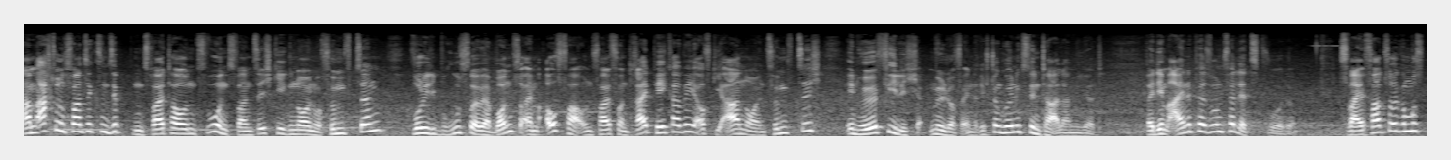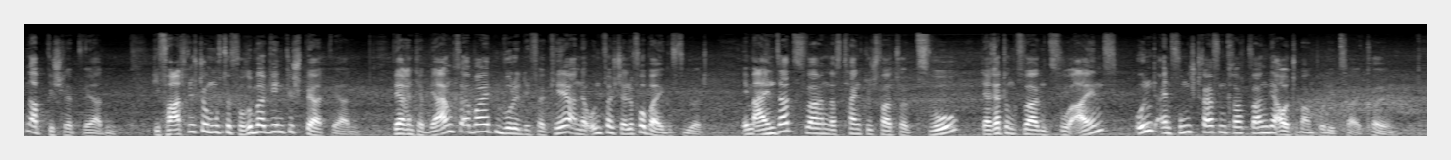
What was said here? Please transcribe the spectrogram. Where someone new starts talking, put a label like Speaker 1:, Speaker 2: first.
Speaker 1: Am 28.07.2022 gegen 9.15 Uhr wurde die Berufsfeuerwehr Bonn zu einem Auffahrunfall von drei Pkw auf die A59 in Höhe Fielich-Mühldorf in Richtung Königswinter alarmiert, bei dem eine Person verletzt wurde. Zwei Fahrzeuge mussten abgeschleppt werden. Die Fahrtrichtung musste vorübergehend gesperrt werden. Während der Bergungsarbeiten wurde der Verkehr an der Unfallstelle vorbeigeführt. Im Einsatz waren das Tankdurchfahrzeug 2, der Rettungswagen 21 und ein Funkstreifenkraftwagen der Autobahnpolizei Köln.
